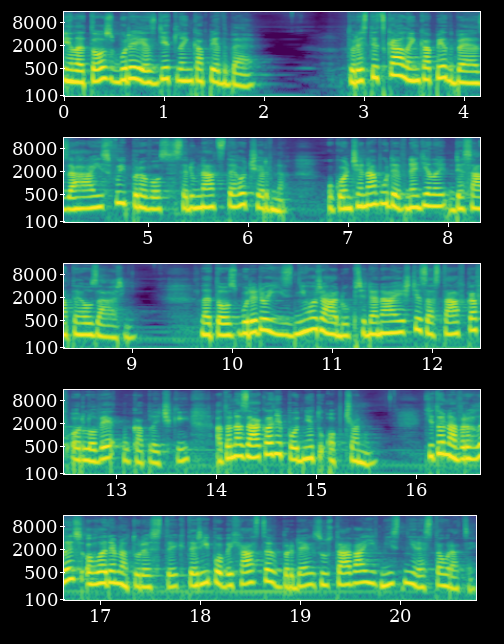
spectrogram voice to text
I letos bude jezdit linka 5B. Turistická linka 5B zahájí svůj provoz 17. června. Ukončena bude v neděli 10. září. Letos bude do jízdního řádu přidaná ještě zastávka v Orlově u kapličky, a to na základě podnětu občanů. Ti to navrhli s ohledem na turisty, kteří po vycházce v Brdech zůstávají v místní restauraci.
